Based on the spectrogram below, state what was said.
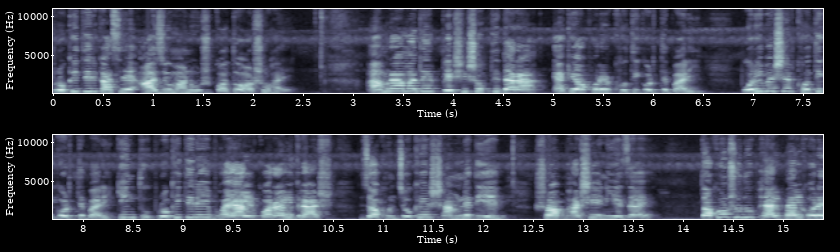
প্রকৃতির কাছে আজও মানুষ কত অসহায়। আমরা আমাদের পেশি শক্তি দ্বারা একে অপরের ক্ষতি করতে পারি পরিবেশের ক্ষতি করতে পারি, কিন্তু প্রকৃতির এই ভয়াল করাল গ্রাস যখন চোখের সামনে দিয়ে সব ভাসিয়ে নিয়ে যায়, তখন শুধু ফ্যাল ফ্যাল করে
